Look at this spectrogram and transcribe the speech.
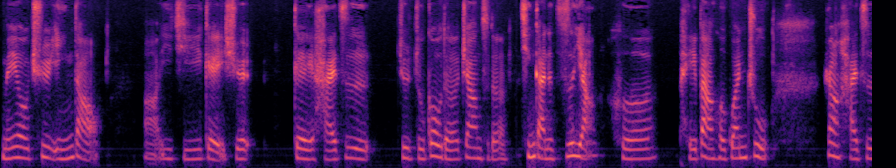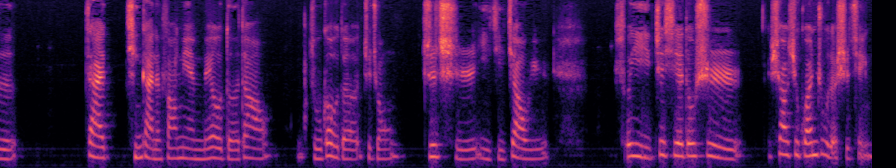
没有去引导，啊，以及给学给孩子就足够的这样子的情感的滋养和陪伴和关注，让孩子在情感的方面没有得到足够的这种支持以及教育，所以这些都是需要去关注的事情。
